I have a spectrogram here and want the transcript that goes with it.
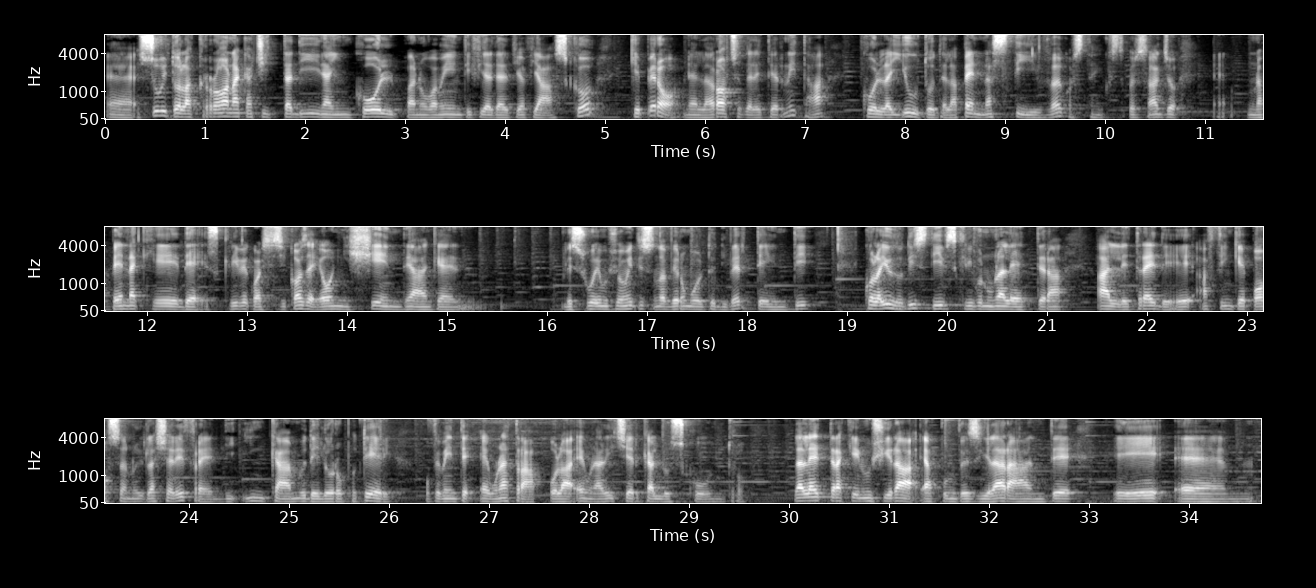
Eh, subito la cronaca cittadina incolpa nuovamente i Philadelphia Fiasco, che però nella roccia dell'eternità, con l'aiuto della penna Steve, questo, questo personaggio è una penna che de- scrive qualsiasi cosa e onnisciente anche, le sue, i momenti sono davvero molto divertenti, con l'aiuto di Steve scrivono una lettera alle tre dee affinché possano rilasciare Freddy in cambio dei loro poteri. Ovviamente è una trappola, è una ricerca allo scontro. La lettera che ne uscirà è appunto esilarante e ehm,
